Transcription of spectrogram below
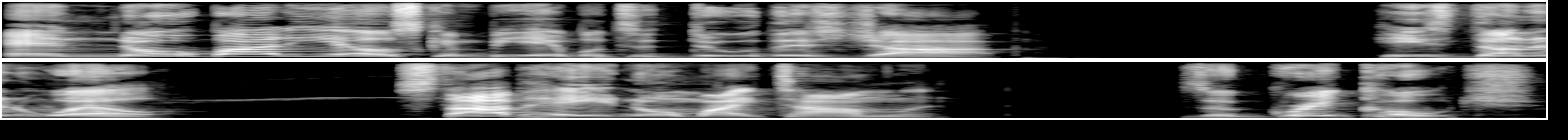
and nobody else can be able to do this job. He's done it well. Stop hating on Mike Tomlin. He's a great coach.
